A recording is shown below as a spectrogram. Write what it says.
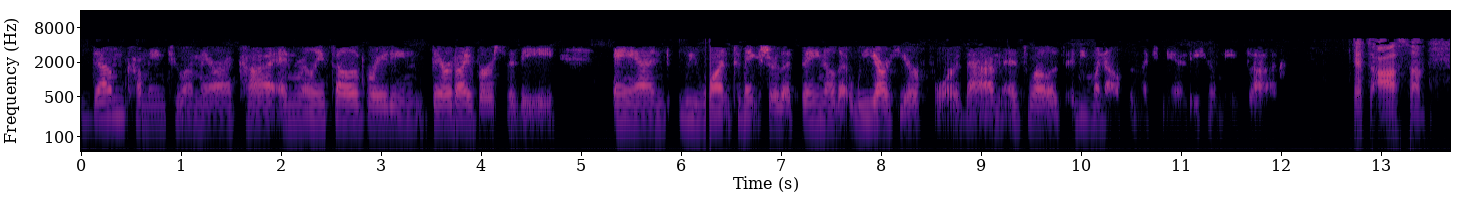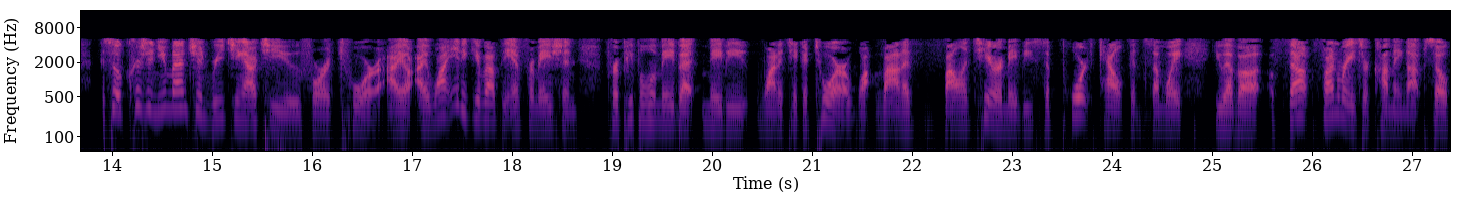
them coming to America and really celebrating their diversity. And we want to make sure that they know that we are here for them as well as anyone else in the community who needs us. That's awesome. So, Kristen, you mentioned reaching out to you for a tour. I, I want you to give out the information for people who maybe maybe want to take a tour, want to volunteer, maybe support CALC in some way. You have a, a fundraiser coming up, so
